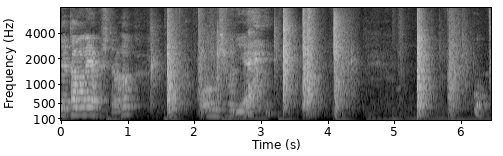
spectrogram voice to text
Ve tavana yapıştıralım. Mu diye. Up.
